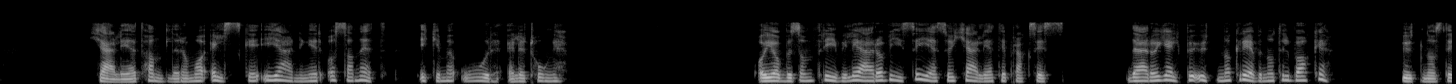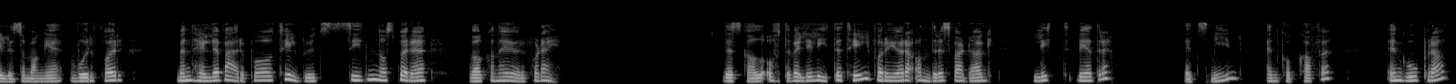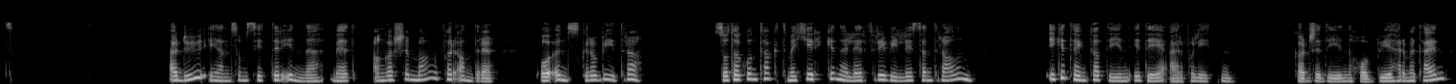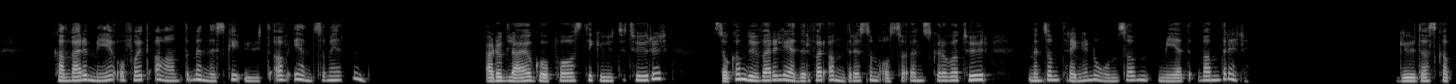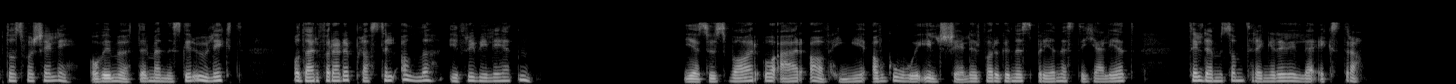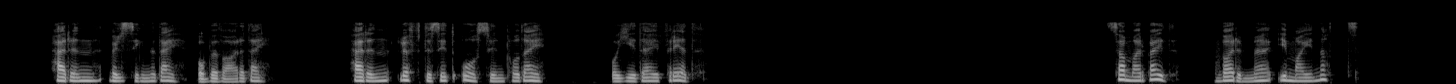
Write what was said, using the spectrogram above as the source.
Kjærlighet handler om å elske i gjerninger og sannhet, ikke med ord eller tunge. Å jobbe som frivillig er å vise Jesu kjærlighet i praksis. Det er å hjelpe uten å kreve noe tilbake, uten å stille så mange hvorfor men heller være på tilbudssiden og spørre hva kan jeg gjøre for deg? Det skal ofte veldig lite til for å gjøre andres hverdag litt bedre. Et smil, en kopp kaffe, en god prat. Er du en som sitter inne med et engasjement for andre og ønsker å bidra, så ta kontakt med kirken eller Frivilligsentralen. Ikke tenk at din idé er for liten. Kanskje din hobby-hermetegn kan være med å få et annet menneske ut av ensomheten. Er du glad i å gå på stikk-ut-turer, så kan du være leder for andre som også ønsker å gå tur, men som trenger noen som medvandrer. Gud har skapt oss forskjellig, og vi møter mennesker ulikt, og derfor er det plass til alle i frivilligheten. Jesus var og er avhengig av gode ildsjeler for å kunne spre nestekjærlighet til dem som trenger det lille ekstra. Herren velsigne deg og bevare deg. Herren løfte sitt åsyn på deg og gi deg fred. Samarbeid Varme i mai-natt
